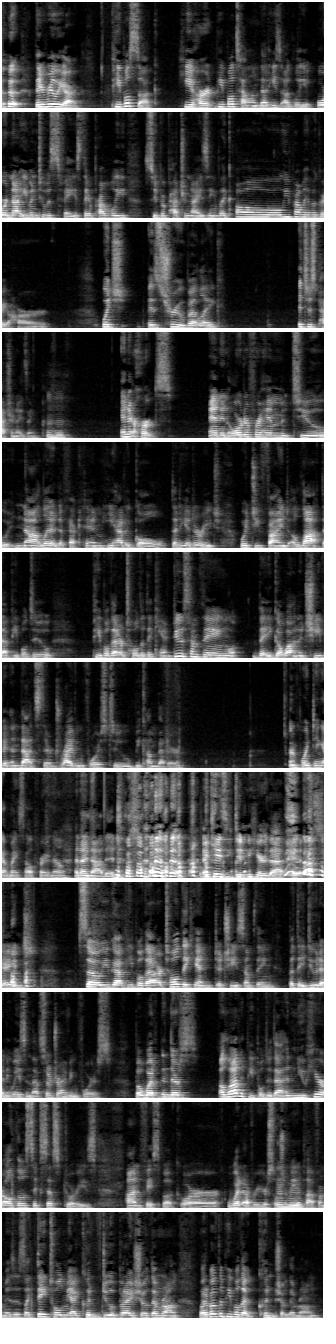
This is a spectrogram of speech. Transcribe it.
they really are. People suck. He heard people tell him that he's ugly, or not even to his face. They're probably super patronizing, like, oh, you probably have a great heart. Which is true, but like, it's just patronizing. Mm-hmm. And it hurts. And in order for him to not let it affect him, he had a goal that he had to reach, which you find a lot that people do. People that are told that they can't do something, they go out and achieve it, and that's their driving force to become better. I'm pointing at myself right now. And I nodded in case you didn't hear that exchange. So you've got people that are told they can't achieve something, but they do it anyways, and that's their driving force. But what and there's a lot of people do that, and you hear all those success stories on Facebook or whatever your social media mm-hmm. platform is. Is like they told me I couldn't do it, but I showed them wrong. What about the people that couldn't show them wrong?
